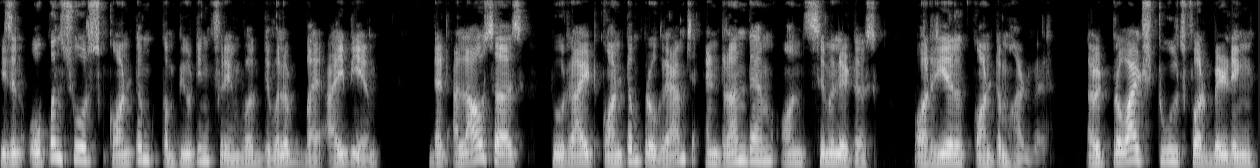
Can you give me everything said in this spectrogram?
is an open source quantum computing framework developed by IBM that allows us to write quantum programs and run them on simulators or real quantum hardware. Now it provides tools for building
